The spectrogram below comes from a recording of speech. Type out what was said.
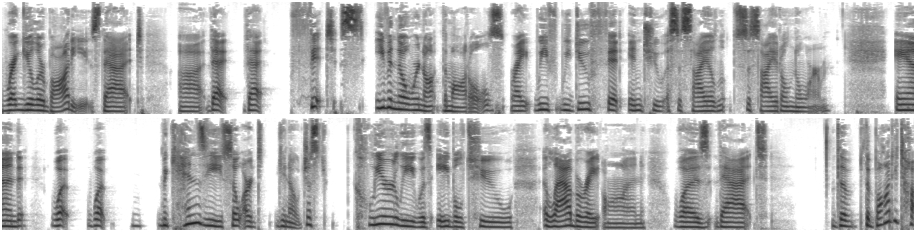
regular bodies that uh, that that fit even though we're not the models right? We we do fit into a societal societal norm. And what what mackenzie so art you know just clearly was able to elaborate on was that the the body t-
